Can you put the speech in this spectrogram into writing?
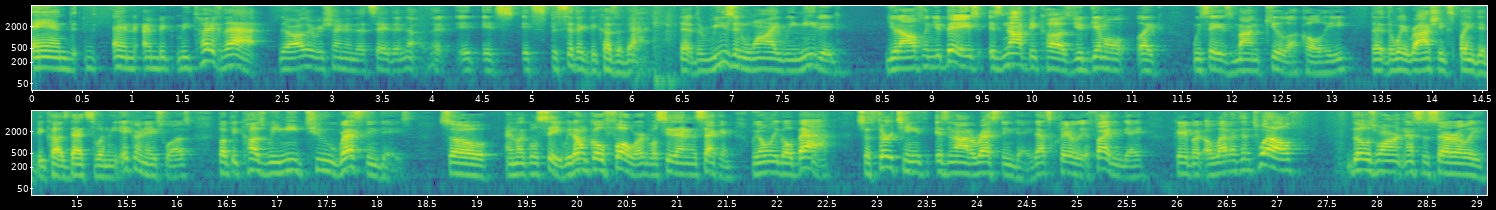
and and and mitoich that there are other rishonim that say that no that it, it's it's specific because of that that the reason why we needed Yud Aleph and Yud Beis is not because Yud Gimel, like we say, is Man Kila Kolhi, the, the way Rashi explained it, because that's when the Ikernes was, but because we need two resting days. So, and like we'll see, we don't go forward, we'll see that in a second. We only go back. So 13th is not a resting day. That's clearly a fighting day. Okay, but 11th and 12th, those weren't necessarily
